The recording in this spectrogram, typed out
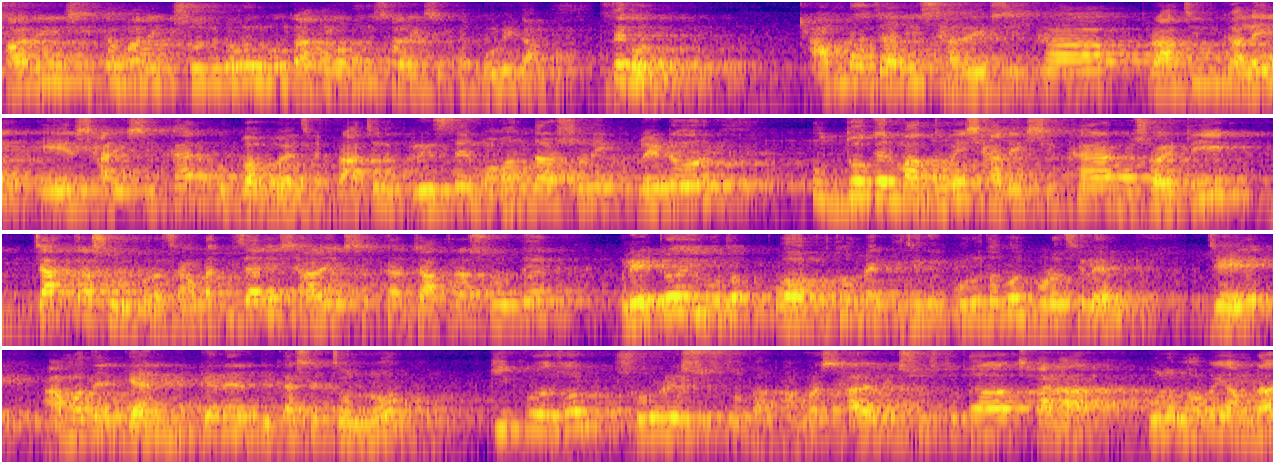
শারীরিক শিক্ষা মানে শরীর গঠন এবং জাতি গঠনের শারীরিক শিক্ষার ভূমিকা। দেখুন আমরা জানি শারীরিক শিক্ষা প্রাচীনকালেই এর শারীরিক শিক্ষার উদ্ভব হয়েছে। প্রাচীন গ্রিসের মহান দার্শনিক প্লেটোর উদ্যোগের মাধ্যমে শারীরিক শিক্ষার বিষয়টি যাত্রা শুরু করেছে। আমরা কি জানি শারীরিক শিক্ষার যাত্রা শুরুতে প্লেটোই প্রথম ব্যক্তি যিনি অনুধাবন করেছিলেন যে আমাদের জ্ঞান বিজ্ঞানের বিকাশের জন্য কি প্রয়োজন? শরীরের সুস্থতা। আমরা শারীরিক সুস্থতা ছাড়া কোনোভাবেই আমরা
